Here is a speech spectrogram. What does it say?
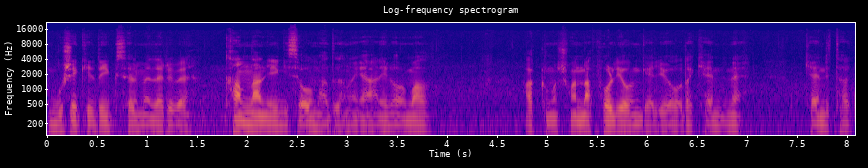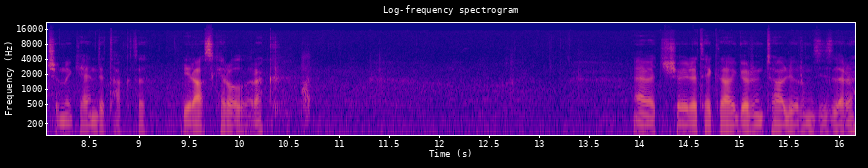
bu şekilde yükselmeleri ve kanla ilgisi olmadığını yani normal aklıma şu an Napolyon geliyor. O da kendine kendi taçını kendi taktı bir asker olarak. Evet şöyle tekrar görüntü alıyorum sizlere.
